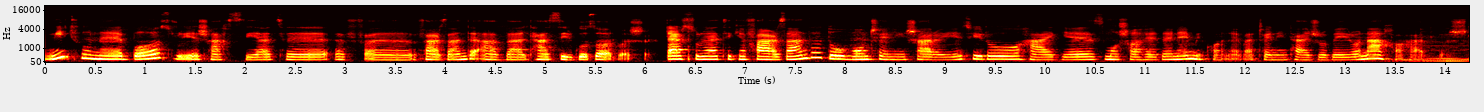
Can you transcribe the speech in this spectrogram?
می‌تونه باز روی شخصیت فرزند اول تأثیر گذار باشه در صورتی که فرزند دوم چنین شرایطی رو هرگز مشاهده نمی‌کنه و چنین تجربه ای رو نخواهد داشت.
